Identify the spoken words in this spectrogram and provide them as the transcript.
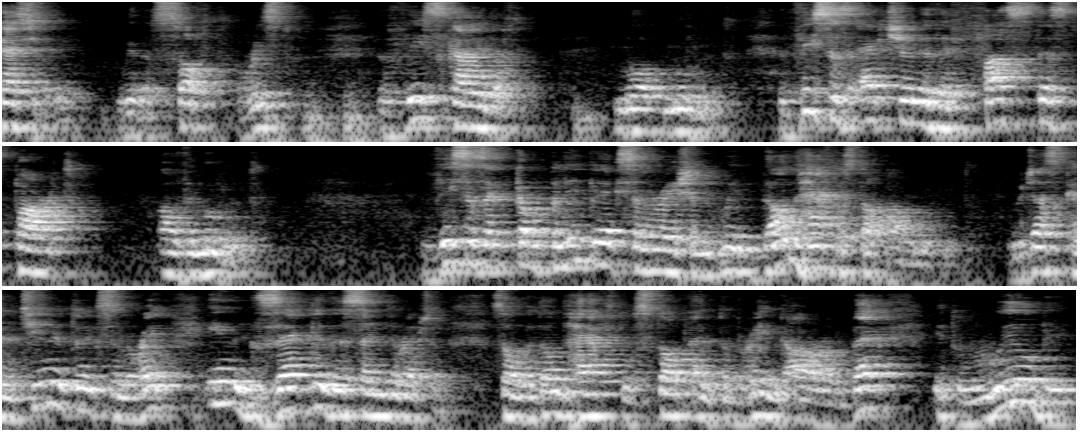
passively with a soft wrist this kind of movement. This is actually the fastest part of the movement. This is a completely acceleration. We don't have to stop our movement. We just continue to accelerate in exactly the same direction. So we don't have to stop and to bring our arm back. It will be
